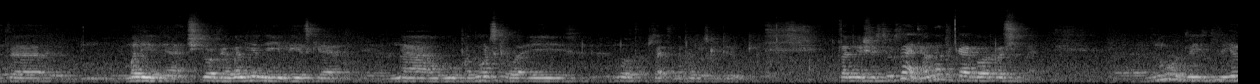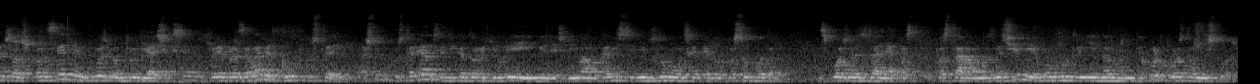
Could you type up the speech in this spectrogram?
это молельня, четвертая молельня еврейская на углу Подольского и, ну, кстати, на Подольском переулке если узнаете, она такая была красивая. Ну, я написал, что по настоятельным просьбам трудящихся преобразовали в клуб кустарей. А чтобы кустарям, среди которых евреи имелись в немалом количестве, не вздумалось хотя бы по субботам использовать здание по, по старому назначению, его внутренний и наружный декор просто уничтожили.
